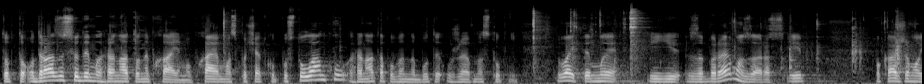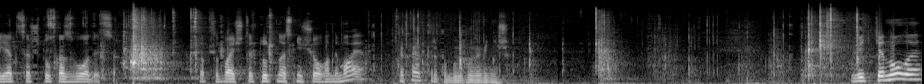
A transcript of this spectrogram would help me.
Тобто одразу сюди ми гранату не пхаємо. Пхаємо спочатку пусту ланку, граната повинна бути уже в наступній. Давайте ми її заберемо зараз і покажемо, як ця штука зводиться. Тобто, бачите, тут у нас нічого немає. Та відкрита буде, буде вільніше. Відтягнули,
